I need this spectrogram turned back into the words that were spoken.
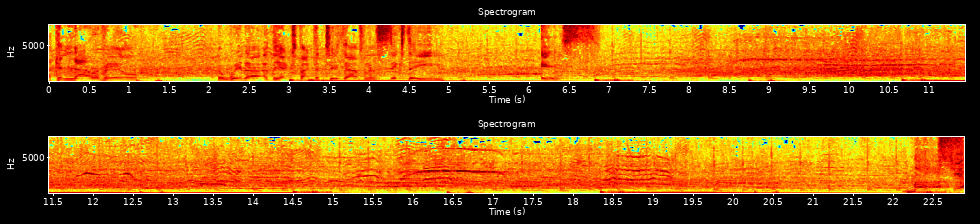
I can now reveal the winner of the X Factor 2016 is. Matt.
